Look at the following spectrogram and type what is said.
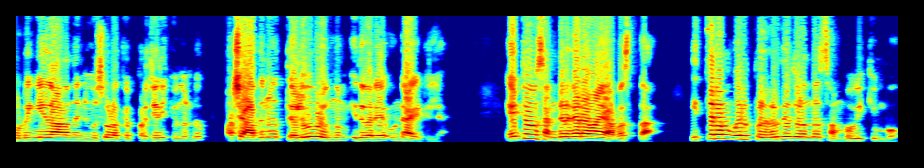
തുടങ്ങിയതാണെന്ന് ന്യൂസുകളൊക്കെ പ്രചരിക്കുന്നുണ്ട്. പക്ഷെ അതിന് തെളിവുകളൊന്നും ഇതുവരെ ഉണ്ടായിട്ടില്ല. ഏറ്റവും സങ്കടകരമായ അവസ്ഥ. ഇത്തരം ഒരു പ്രകൃതി ദുരന്തം സംഭവിക്കുമ്പോൾ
